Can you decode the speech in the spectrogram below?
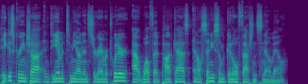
Take a screenshot and DM it to me on Instagram or Twitter at WellFed Podcast, and I'll send you some good old fashioned snail mail.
